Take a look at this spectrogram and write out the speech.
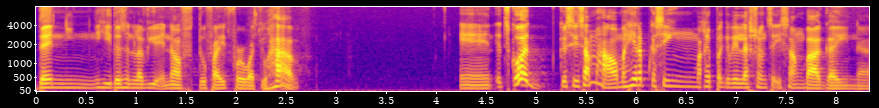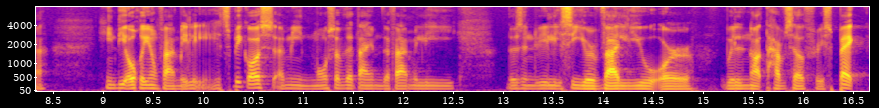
then he doesn't love you enough to fight for what you have. And it's good kasi somehow mahirap kasing makipagrelasyon sa isang bagay na hindi okay yung family. It's because I mean most of the time the family doesn't really see your value or will not have self-respect.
